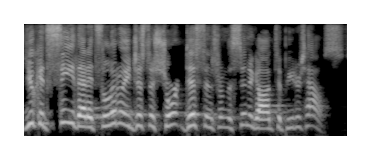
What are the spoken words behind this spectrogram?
You could see that it's literally just a short distance from the synagogue to Peter's house.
